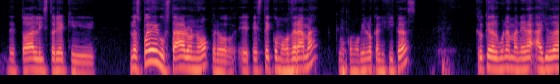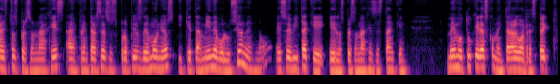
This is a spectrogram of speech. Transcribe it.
de toda la historia que nos puede gustar o no, pero eh, este como drama, como, como bien lo calificas, creo que de alguna manera ayuda a estos personajes a enfrentarse a sus propios demonios y que también evolucionen, ¿no? Eso evita que, que los personajes se estanquen. Memo, tú querías comentar algo al respecto.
